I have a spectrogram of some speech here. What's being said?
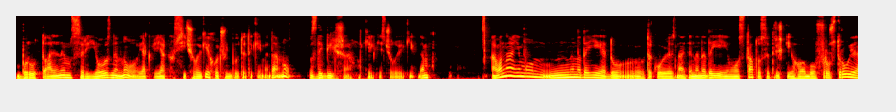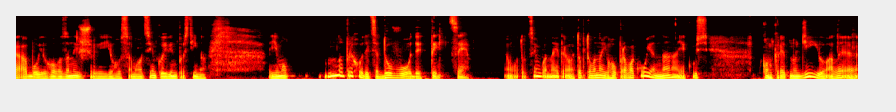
брутальним, серйозним. Ну, як, як всі чоловіки хочуть бути такими. Да? Ну, здебільша кількість чоловіків. Да? А вона йому не надає до такої, знаєте, не надає йому статусу, трішки його або фруструє, або його занижує його самооцінку, і він постійно йому ну, приходиться доводити це. От, цим вона і тримає. Тобто вона його провокує на якусь конкретну дію, але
